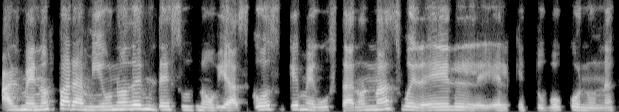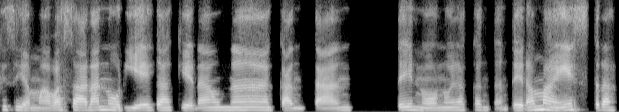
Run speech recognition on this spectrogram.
al menos para mí uno de, de sus noviazgos que me gustaron más fue el, el que tuvo con una que se llamaba Sara Noriega, que era una cantante, no, no era cantante, era maestra,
